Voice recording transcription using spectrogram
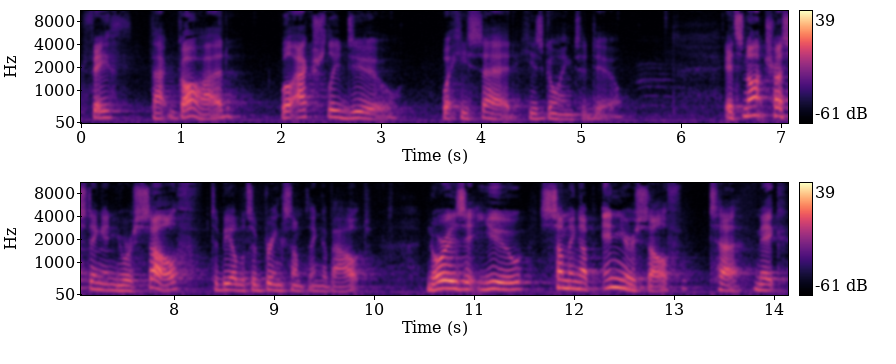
faith that God will actually do what he said he's going to do. It's not trusting in yourself to be able to bring something about, nor is it you summing up in yourself to make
